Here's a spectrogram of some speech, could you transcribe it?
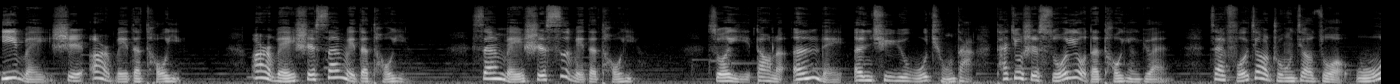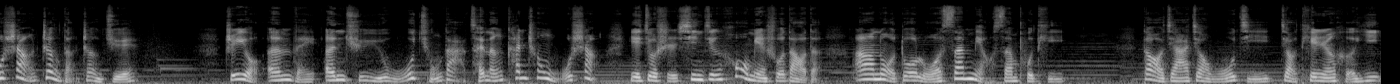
一维是二维的投影，二维是三维的投影，三维是四维的投影。所以到了 n 维，n 趋于无穷大，它就是所有的投影源，在佛教中叫做无上正等正觉。只有 n 为，n 趋于无穷大，才能堪称无上，也就是《心经》后面说到的阿耨多罗三藐三菩提。道家叫无极，叫天人合一。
